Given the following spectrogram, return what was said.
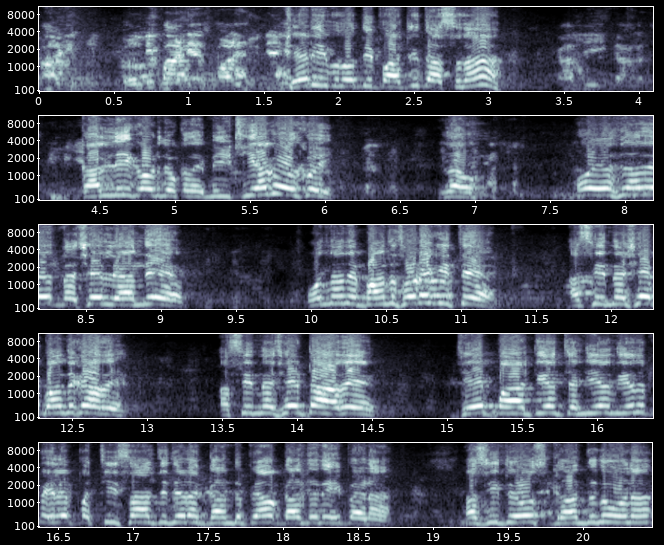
ਪਾਰਟੀ ਵਿਰੋਧੀ ਸਵਾਲ ਨੇ ਕਿਹੜੀ ਵਿਰੋਧੀ ਪਾਰਟੀ ਦੱਸ ਨਾ। ਕਾਲੀ ਕਾਂਗਰਸੀ ਬੀਜੇਪੀ। ਕਾਲੀ ਕੋਟ ਜੋ ਕਦੇ ਮੀਠੀਆ ਕੋਲ ਕੋਈ? ਲਓ। ਉਹ ਇਹਨਾਂ ਦੇ ਨਸ਼ੇ ਲਿਆਂਦੇ ਆ। ਉਹਨਾਂ ਨੇ ਬੰਦ ਥੋੜੇ ਕੀਤੇ ਆ। ਅਸੀਂ ਨਸ਼ੇ ਬੰਦ ਕਰ ਰਹੇ। ਅਸੀਂ ਨਸ਼ੇ ਢਾ ਰਹੇ। ਜੇ ਪਾਰਟੀਆਂ ਚੰਗੀਆਂ ਹੁੰਦੀਆਂ ਤਾਂ ਪਹਿਲੇ 25 ਸਾਲ 'ਚ ਜਿਹੜਾ ਗੰਦ ਪਿਆ ਉਹ ਗੰਦ ਨਹੀਂ ਪੈਣਾ। ਅਸੀਂ ਤੇ ਉਸ ਗੰਦ ਨੂੰ ਹੁਣ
